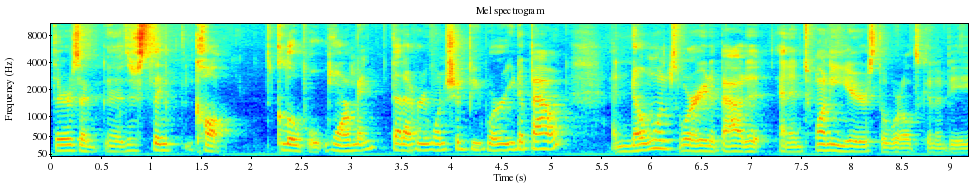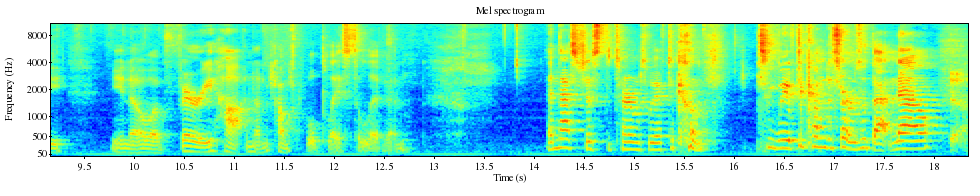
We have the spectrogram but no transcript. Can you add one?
There's a uh, there's this thing called global warming that everyone should be worried about and no one's worried about it and in 20 years the world's going to be, you know, a very hot and uncomfortable place to live in. And that's just the terms we have to come we have to come to terms with that now Yeah.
